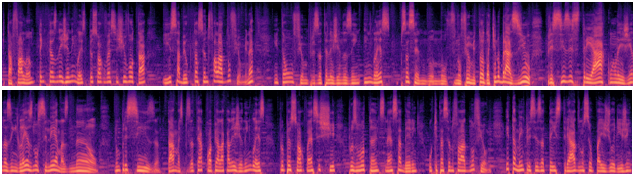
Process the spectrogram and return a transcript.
Que tá falando, tem que ter as legendas em inglês pro pessoal que vai assistir votar e saber o que está sendo falado no filme, né? Então o filme precisa ter legendas em inglês, precisa ser no, no, no, filme todo. Aqui no Brasil, precisa estrear com legendas em inglês nos cinemas? Não, não precisa, tá? Mas precisa ter a cópia lá com a legenda em inglês para o pessoal que vai assistir, para os votantes, né, saberem o que está sendo falado no filme. E também precisa ter estreado no seu país de origem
